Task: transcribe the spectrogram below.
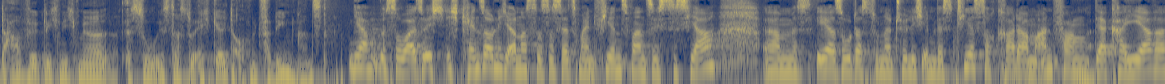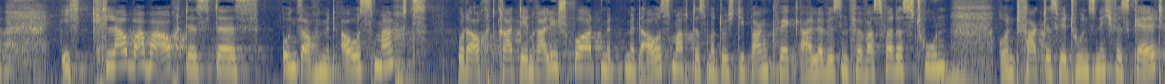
da wirklich nicht mehr so ist, dass du echt Geld auch mit verdienen kannst. Ja, ist so. Also ich, ich kenne es auch nicht anders. Das ist jetzt mein 24. Jahr. Ähm, ist eher so, dass du natürlich investierst, auch gerade am Anfang der Karriere. Ich glaube aber auch, dass das uns auch mit ausmacht oder auch gerade den Rallye-Sport mit, mit ausmacht, dass man durch die Bank weg alle wissen, für was wir das tun. Und Fakt ist, wir tun es nicht fürs Geld,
